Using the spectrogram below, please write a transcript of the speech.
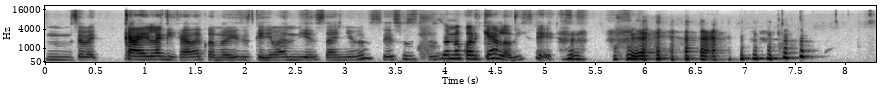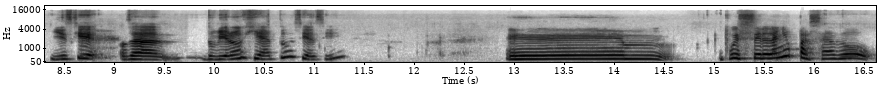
mm, se me cae la quijada cuando dices que llevan 10 años. Eso, eso no cualquiera lo dice. y es que, o sea, ¿tuvieron hiatus y así? Eh, pues el año pasado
